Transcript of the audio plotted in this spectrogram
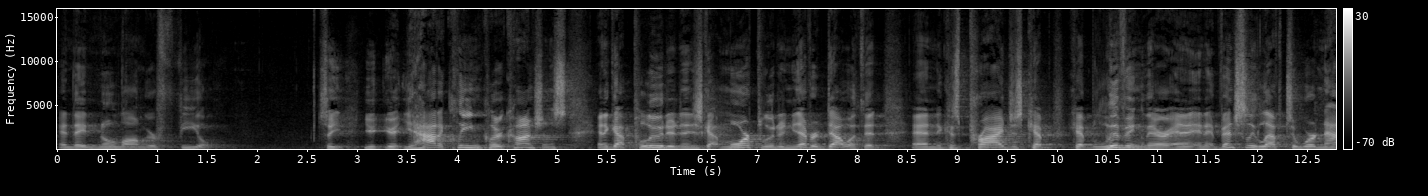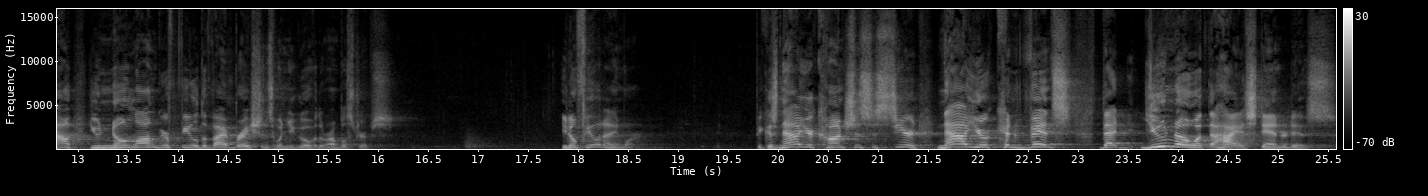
and they no longer feel. So you, you, you, had a clean, clear conscience, and it got polluted, and it just got more polluted, and you never dealt with it, and because pride just kept kept living there, and, and eventually left to where now you no longer feel the vibrations when you go over the rumble strips. You don't feel it anymore. Because now your conscience is seared. Now you're convinced that you know what the highest standard is.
